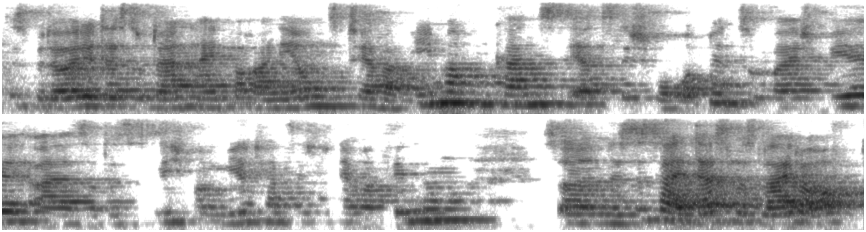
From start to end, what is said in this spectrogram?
Das bedeutet, dass du dann einfach Ernährungstherapie machen kannst, ärztlich verordnet zum Beispiel. Also das ist nicht von mir tatsächlich eine Erfindung, sondern das ist halt das, was leider oft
